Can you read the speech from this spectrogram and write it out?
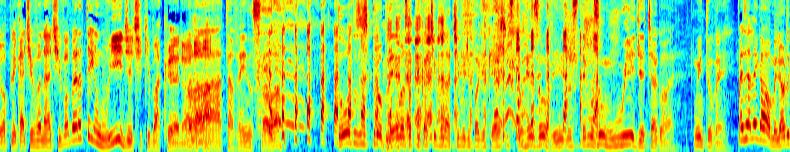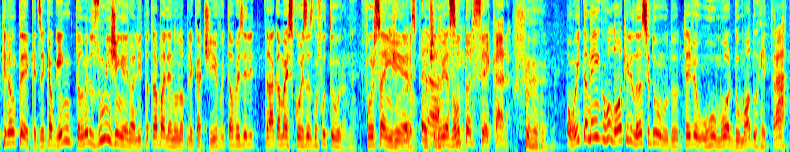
o aplicativo nativo agora tem um widget, que bacana, olha ah, lá. Ah, tá vendo só? Todos os problemas do aplicativo nativo de podcast estão resolvidos. Temos um widget agora. Muito bem. Mas é legal, melhor do que não ter. Quer dizer que alguém, pelo menos um engenheiro ali, tá trabalhando no aplicativo e talvez ele traga mais coisas no futuro, né? Força aí, engenheiro. Continue assim. Vamos torcer, cara. Bom, e também rolou aquele lance do, do, Teve o rumor do modo retrato.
